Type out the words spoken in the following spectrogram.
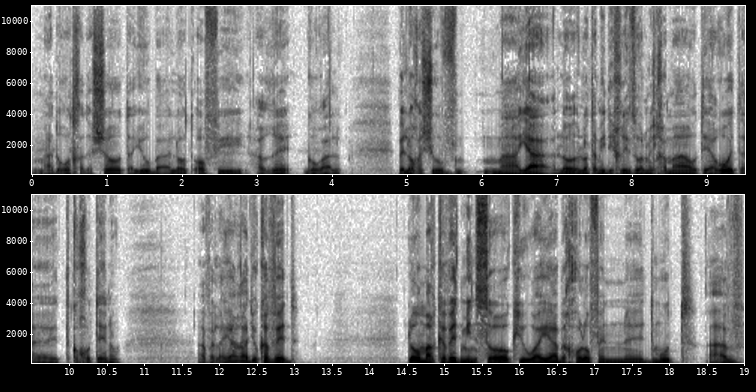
מהדורות חדשות היו בעלות אופי הרה גורל. ולא חשוב מה היה, לא, לא תמיד הכריזו על מלחמה או תיארו את, את כוחותינו. אבל היה רדיו כבד. לא אומר כבד מנשוא, כי הוא היה בכל אופן אה, דמות אב,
